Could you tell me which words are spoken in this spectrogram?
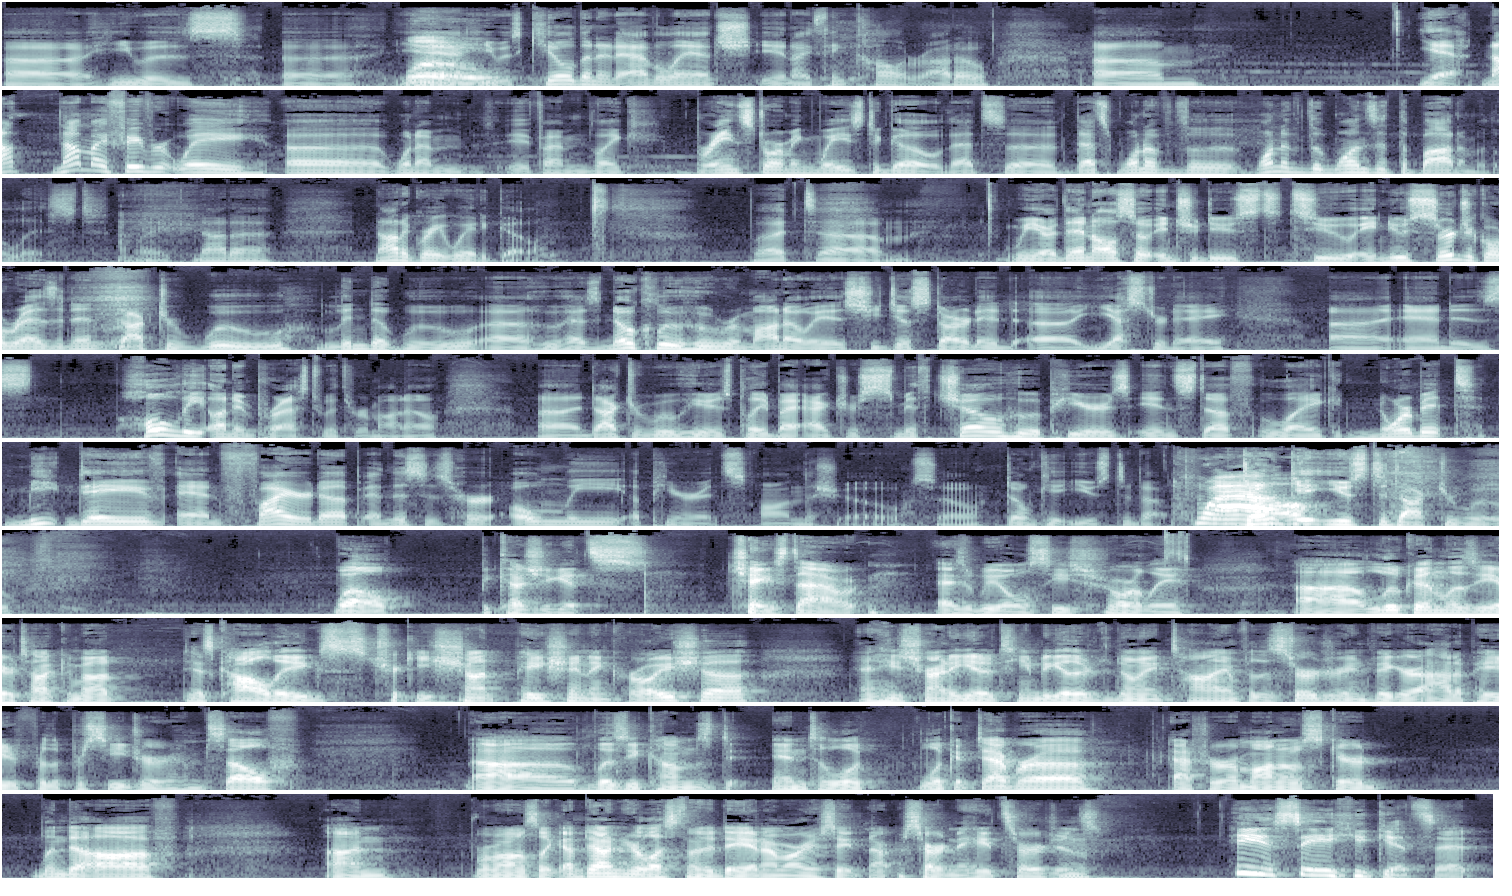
Uh, he was, uh, yeah, Whoa. he was killed in an avalanche in I think Colorado. Um, yeah, not not my favorite way uh, when I'm if I'm like brainstorming ways to go. That's uh that's one of the one of the ones at the bottom of the list. Like not a not a great way to go. But um, we are then also introduced to a new surgical resident, Dr. Wu, Linda Wu, uh, who has no clue who Romano is. She just started uh, yesterday uh, and is wholly unimpressed with Romano. Uh, Dr. Wu here is played by actress Smith Cho, who appears in stuff like Norbit, Meet Dave, and Fired Up, and this is her only appearance on the show. So don't get used to doc- Wow. don't get used to Dr. Wu. Well, because she gets chased out, as we all see shortly. Uh, Luka and Lizzie are talking about his colleague's tricky shunt patient in Croatia, and he's trying to get a team together to donate time for the surgery and figure out how to pay for the procedure himself. Uh, Lizzie comes in to look look at Deborah after Romano scared Linda off. And Romano's like, "I'm down here less than a day, and I'm already sta- starting to hate surgeons." Hmm. He see he gets it.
